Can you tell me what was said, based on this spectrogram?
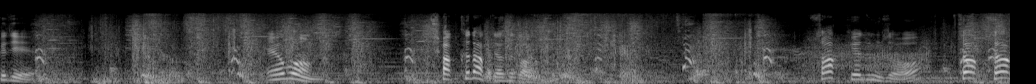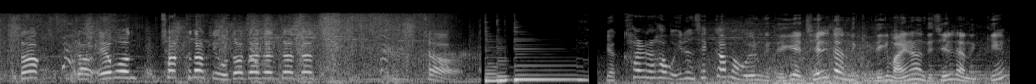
그지? airborne 촥 크닥 자스가 싹 피해주면서 싹싹싹 자 airborne 촥 크닥 뛰고 자자자자자 자 야 칼하고 이런 색감하고 이런 게 되게 젤다 느낌 되게 많이 나는데 젤다 느낌?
